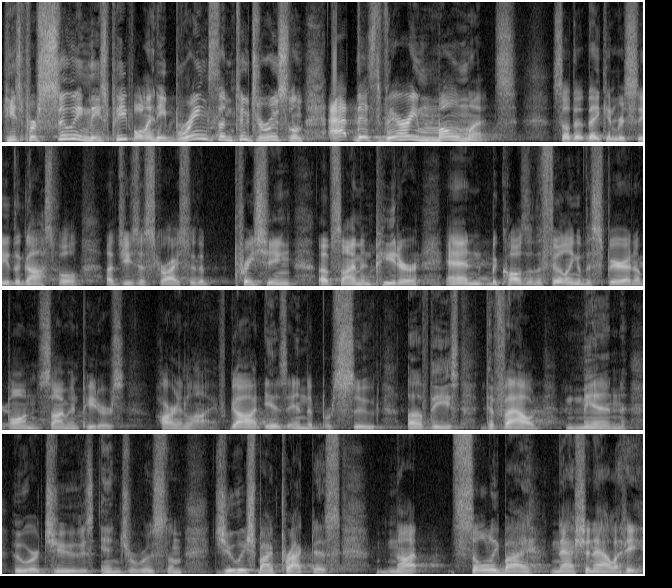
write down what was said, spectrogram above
he's pursuing these people, and He brings them to Jerusalem at this very moment so that they can receive the gospel of Jesus Christ through the preaching of Simon Peter and because of the filling of the Spirit upon Simon Peter's heart and life. God is in the pursuit of these devout men who are Jews in Jerusalem. Jewish by practice, not solely by nationality,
